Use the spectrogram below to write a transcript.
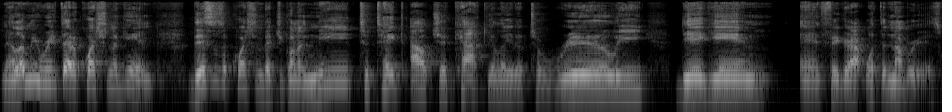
Now, let me read that question again. This is a question that you're going to need to take out your calculator to really dig in and figure out what the number is.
